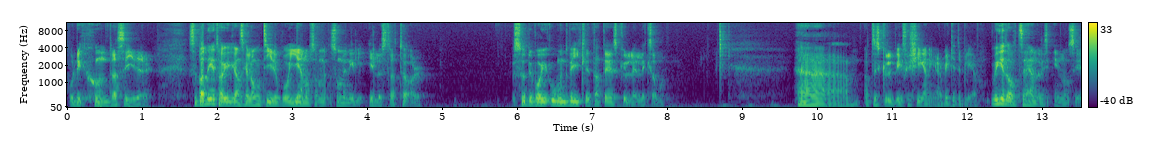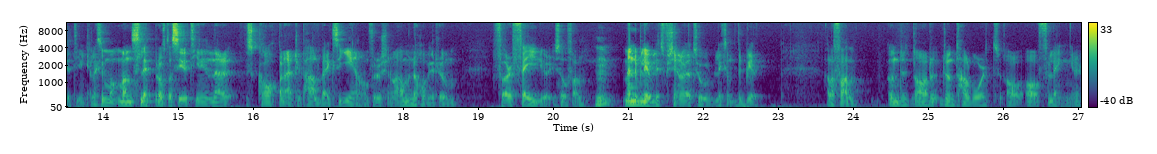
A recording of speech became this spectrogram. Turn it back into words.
Och det är hundra sidor. Så bara det tar ju ganska lång tid att gå igenom som, som en illustratör. Så det var ju oundvikligt att det skulle liksom eh, att det skulle bli förseningar, vilket det blev. Vilket ofta händer inom serietidningar. Liksom man, man släpper ofta serietidningen när skaparna är typ halvvägs igenom, för då känner man att ah, men då har vi rum för failure i så fall. Mm. Men det blev lite försenat och jag tror liksom det blev i alla fall under, ja, runt halvåret av, av förlängningar.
